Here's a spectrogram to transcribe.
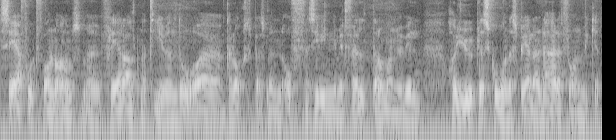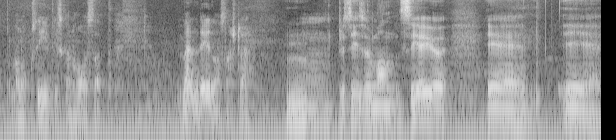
ser jag fortfarande honom som är fler alternativ ändå. Eh, Han kan också spela som en offensiv innermittfältare om man nu vill ha djupledsgående spelare därifrån, vilket man också givetvis kan ha. Så att, men det är någonstans där. Mm, precis, och man ser ju... Eh, eh,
